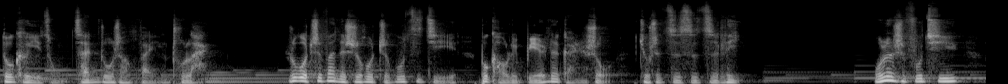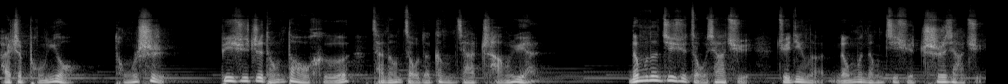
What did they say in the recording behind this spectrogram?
都可以从餐桌上反映出来。如果吃饭的时候只顾自己，不考虑别人的感受，就是自私自利。无论是夫妻还是朋友、同事，必须志同道合，才能走得更加长远。能不能继续走下去，决定了能不能继续吃下去。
